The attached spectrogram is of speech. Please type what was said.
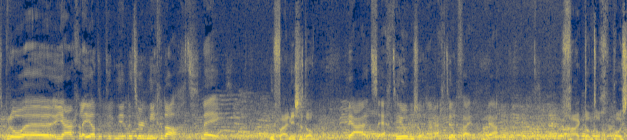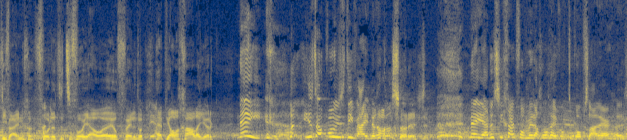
ik bedoel, uh, een jaar geleden had ik dit niet, natuurlijk niet gedacht. Nee. Hoe fijn is het dan? Ja, het is echt heel bijzonder. Echt heel fijn. Ja. Ga ik dan toch positief eindigen voordat het voor jou heel vervelend wordt? Heb je al een gala jurk? Nee, je zou positief eindigen. Oh, sorry. Nee, ja, dus die ga ik vanmiddag nog even op de kop slaan ergens.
